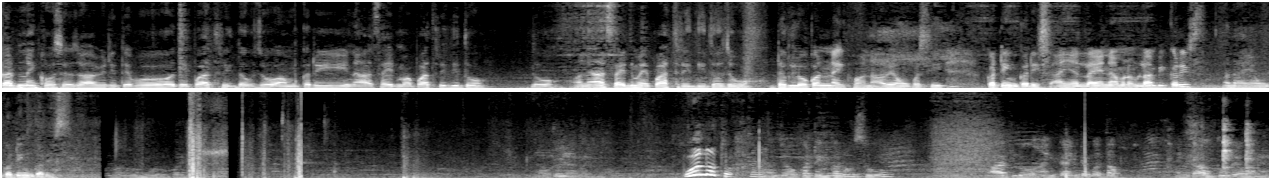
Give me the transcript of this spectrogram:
કાઢી નાખ્યો છે. જો આવી રીતે બધે પાથરી દઉં. જો આમ કરીને આ સાઈડમાં પાથરી દીધો. જો અને આ સાઈડમાં પાથરી દીધો જુઓ. ઢગલો કરી નાખવાનો અને હવે હું પછી કટિંગ કરીશ. અહીંયા લાઈન હમણાં લાંબી કરીશ અને અહીંયા હું કટિંગ કરીશ. બોલો તો. જો કટિંગ કરું છું. આટલું અહીં કાંઈ કે બતાવ. અહીં કે આવતું રહેવાનું.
